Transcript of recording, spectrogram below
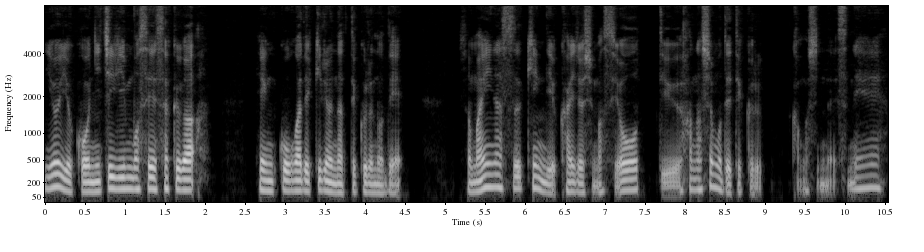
いよいよこう日銀も政策が変更ができるようになってくるので、そのマイナス金利を解除しますよっていう話も出てくるかもしれないですね。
